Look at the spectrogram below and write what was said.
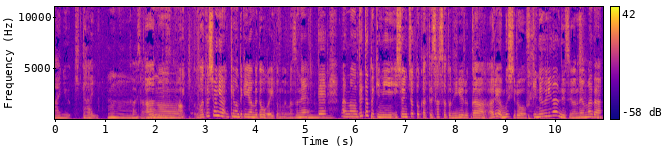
介入期待、うん、あの私は基本的にやめた方がいいと思いますね、うん、であの出た時に一緒にちょっと買ってさっさと逃げるか、あるいはむしろ吹き値売りなんですよね。まだ、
